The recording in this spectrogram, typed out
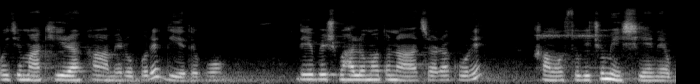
ওই যে মাখিয়ে রাখা আমের ওপরে দিয়ে দেব। দিয়ে বেশ ভালো মতো নাড়াচাড়া করে সমস্ত কিছু মিশিয়ে নেব।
